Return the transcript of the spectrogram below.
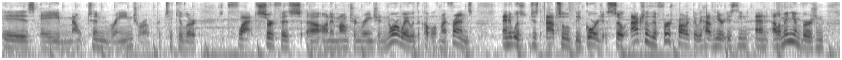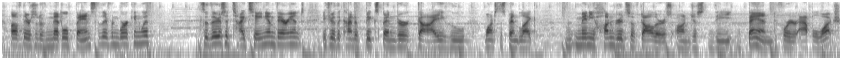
is a mountain range or a particular flat surface uh, on a mountain range in Norway with a couple of my friends. And it was just absolutely gorgeous. So, actually, the first product that we have here is an aluminium version of their sort of metal bands that they've been working with. So there's a titanium variant if you're the kind of big spender guy who wants to spend like many hundreds of dollars on just the band for your Apple Watch.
